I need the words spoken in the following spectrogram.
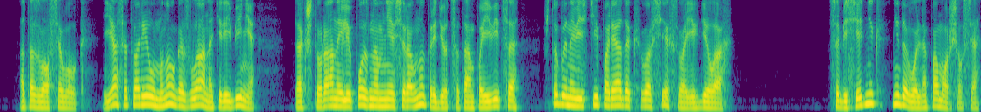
– отозвался Волк. «Я сотворил много зла на Теребине, так что рано или поздно мне все равно придется там появиться, чтобы навести порядок во всех своих делах». Собеседник недовольно поморщился.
